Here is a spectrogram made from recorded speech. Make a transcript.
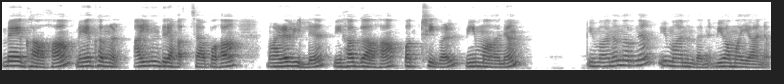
മേഘാഹ മേഘങ്ങൾ ഐന്ദ്ര ചപഹ മഴവില്ല് വിഹഗാഹ പക്ഷികൾ വിമാനം. വിമാനം എന്ന് പറഞ്ഞാൽ വിമാനം തന്നെ വ്യോമയാനം.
